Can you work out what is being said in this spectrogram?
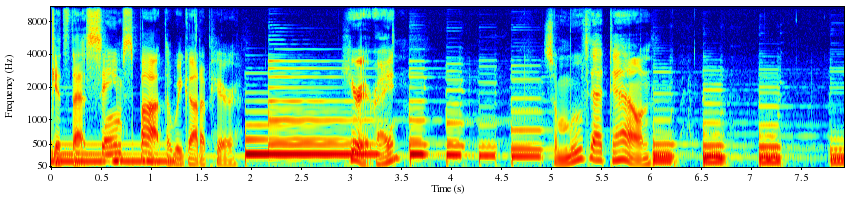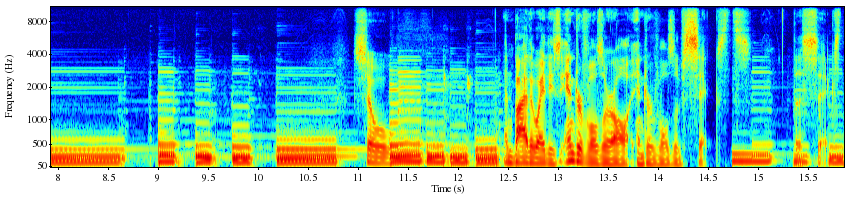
gets that same spot that we got up here. Hear it, right? So move that down. So and by the way, these intervals are all intervals of sixths, the sixth.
